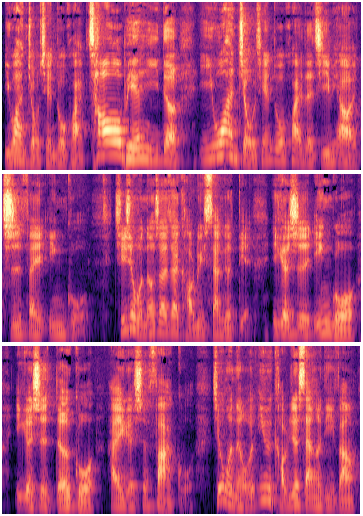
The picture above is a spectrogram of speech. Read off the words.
一万九千多块，超便宜的，一万九千多块的机票直飞英国。其实我那时候在考虑三个点，一个是英国，一个是德国，还有一个是法国。结果呢，我因为考虑这三个地方，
